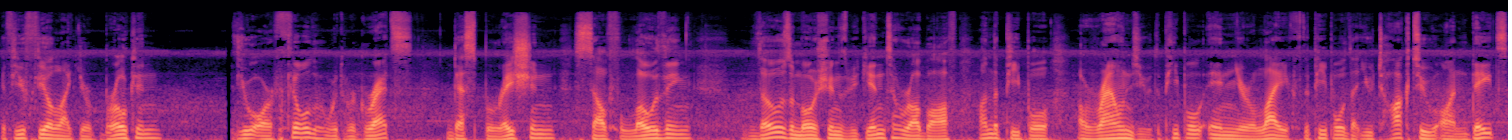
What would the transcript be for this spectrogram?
if you feel like you're broken, if you are filled with regrets, desperation, self loathing, those emotions begin to rub off on the people around you, the people in your life, the people that you talk to on dates,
